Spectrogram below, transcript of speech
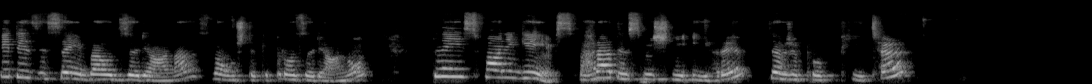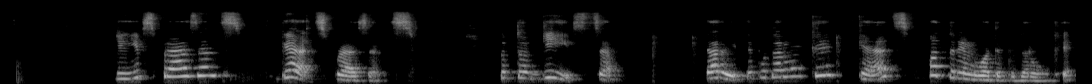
It is the same about Зоряна. Знову ж таки, про Зоряну. Plays funny games. Грати в смішні ігри. Це вже про Peter. Gives presents. Gets presents. Тобто gives – це дарити подарунки, gets – отримувати подарунки.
